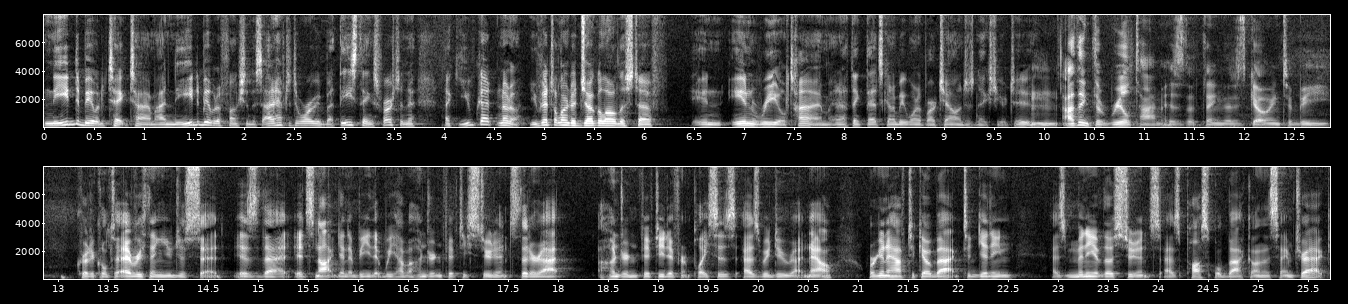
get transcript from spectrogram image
need to be able to take time. I need to be able to function this. I have to worry about these things first, and then, like you've got no no, you've got to learn to juggle all this stuff in in real time, and I think that's going to be one of our challenges next year too. Mm, I think the real time is the thing that is going to be critical to everything you just said. Is that it's not going to be that we have 150 students that are at 150 different places as we do right now. We're going to have to go back to getting as many of those students as possible back on the same track,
